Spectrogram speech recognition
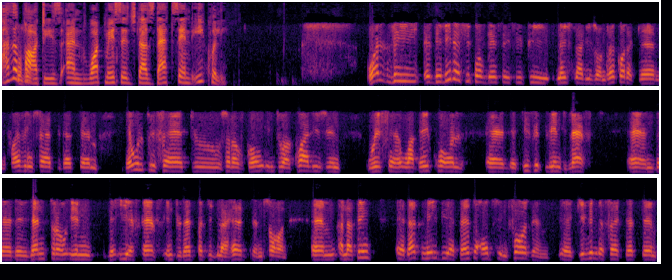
other mm-hmm. parties and what message does that send equally? Well, the the leadership of the SACP nationally is on record again for having said that um, they will prefer to sort of go into a coalition with uh, what they call uh, the disciplined left, and uh, they then throw in the EFF into that particular head and so on. Um, and I think uh, that may be a better option for them, uh, given the fact that um,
